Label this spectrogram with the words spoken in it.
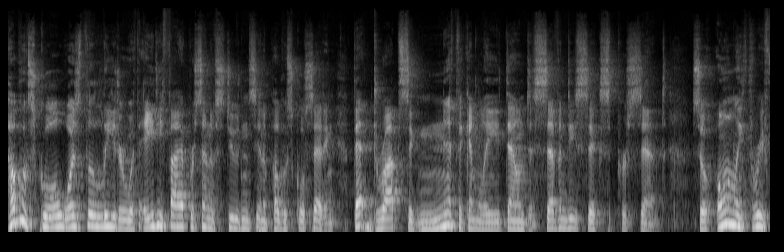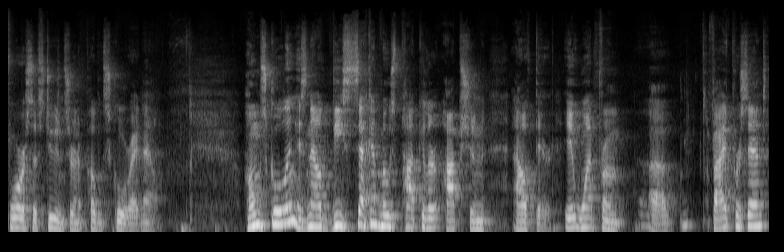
Public school was the leader with 85% of students in a public school setting. That dropped significantly down to 76%. So only three fourths of students are in a public school right now. Homeschooling is now the second most popular option out there. It went from Uh, 5%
